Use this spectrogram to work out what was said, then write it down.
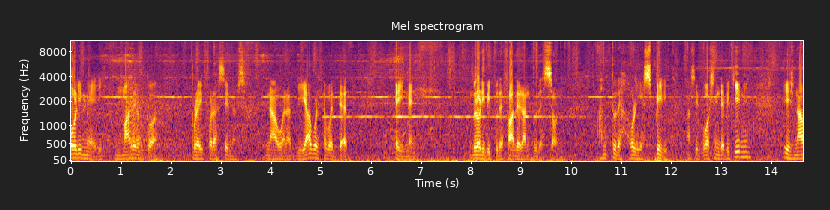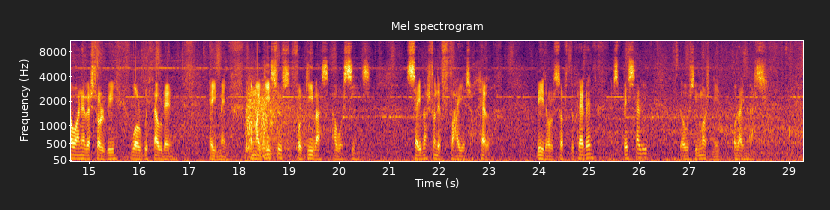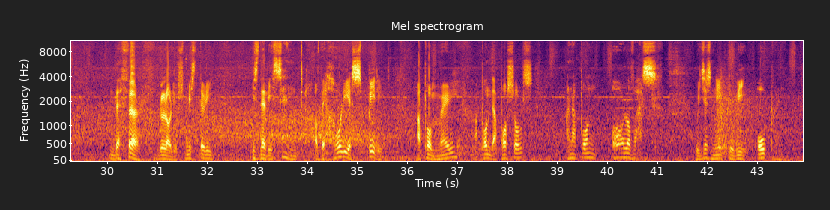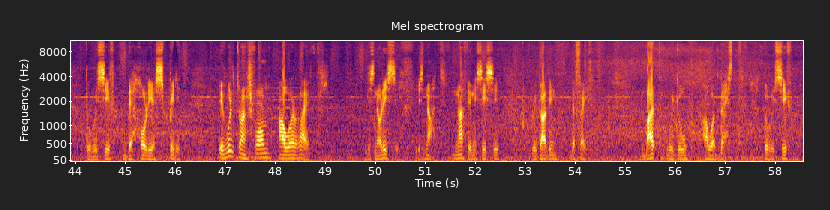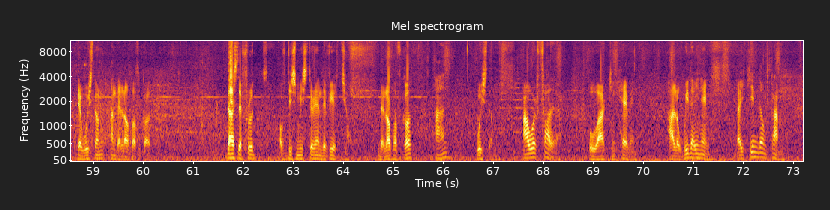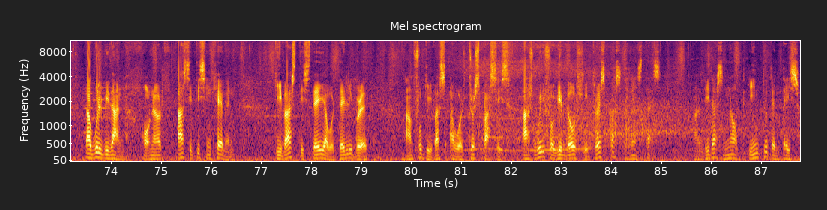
Holy Mary, Mother of God, pray for us sinners, now and at the hour of our death. Amen. Glory be to the Father, and to the Son, and to the Holy Spirit, as it was in the beginning, is now, and ever shall be, world without end. Amen. O my Jesus, forgive us our sins. Save us from the fires of hell. Lead all souls to heaven, especially those in most need of thy mercy. The third glorious mystery is the descent of the Holy Spirit upon Mary, upon the apostles, and upon all of us. We just need to be open to receive the Holy Spirit. It will transform our lives. It is not easy. It's not. Nothing is easy regarding the faith. But we do our best to receive the wisdom and the love of God. That's the fruit of this mystery and the virtue the love of God and wisdom. Our Father, who art in heaven, hallowed be thy name. Thy kingdom come, thy will be done on earth as it is in heaven. Give us this day our daily bread, and forgive us our trespasses, as we forgive those who trespass against us. And lead us not into temptation,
